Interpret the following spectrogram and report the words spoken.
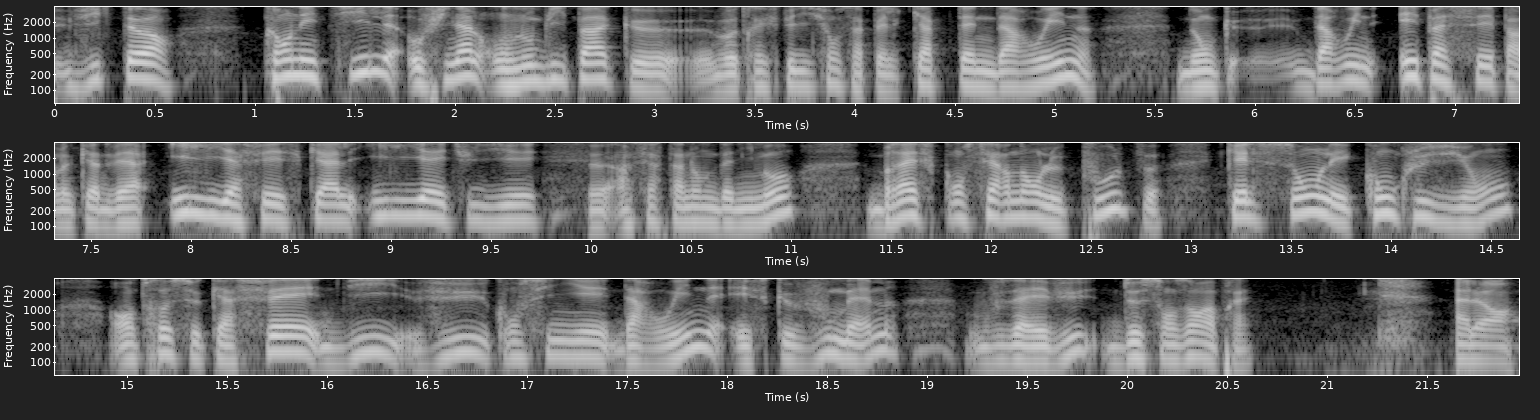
Victor, Qu'en est-il? Au final, on n'oublie pas que votre expédition s'appelle Captain Darwin. Donc, Darwin est passé par le Cap Vert, il y a fait escale, il y a étudié euh, un certain nombre d'animaux. Bref, concernant le poulpe, quelles sont les conclusions entre ce qu'a fait, dit, vu, consigné Darwin et ce que vous-même, vous avez vu 200 ans après? Alors,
